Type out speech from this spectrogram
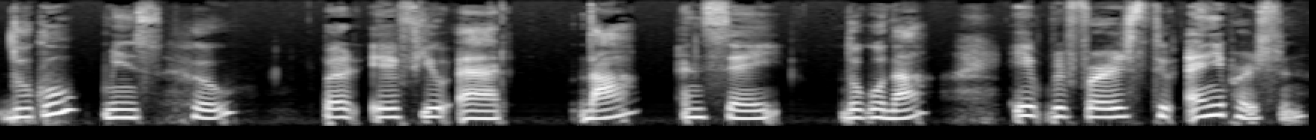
누구 means who, but if you add 나 and say 누구나, it refers to any person.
